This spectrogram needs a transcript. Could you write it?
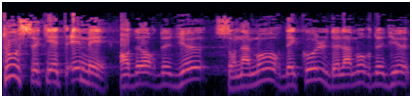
Tout ce qui est aimé en dehors de Dieu, son amour découle de l'amour de Dieu.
